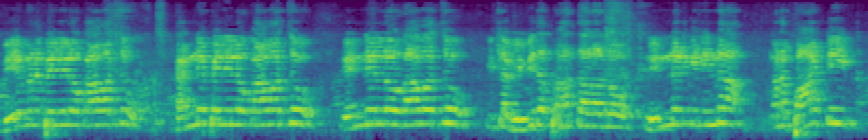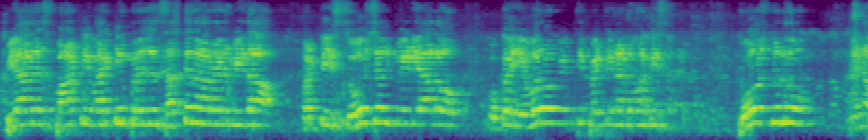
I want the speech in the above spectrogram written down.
వేమన పెళ్ళిలో కావచ్చు కన్నె పెళ్ళిలో కావచ్చు వెన్నెల్లో కావచ్చు ఇట్లా వివిధ ప్రాంతాలలో నిన్నటికి నిన్న మన party BRS party working president Satyanarayana మీద బట్టి సోషల్ మీడియాలో ఒక ఎవరో వ్యక్తి పెట్టినటువంటి పోస్టును ఆయన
